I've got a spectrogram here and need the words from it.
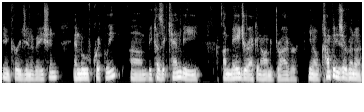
encourage innovation and move quickly um, because it can be a major economic driver. You know, companies are going to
